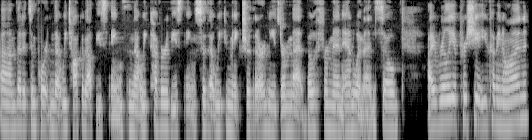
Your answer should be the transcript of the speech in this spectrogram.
um, that it's important that we talk about these things and that we cover these things so that we can make sure that our needs are met both for men and women. So I really appreciate you coming on.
